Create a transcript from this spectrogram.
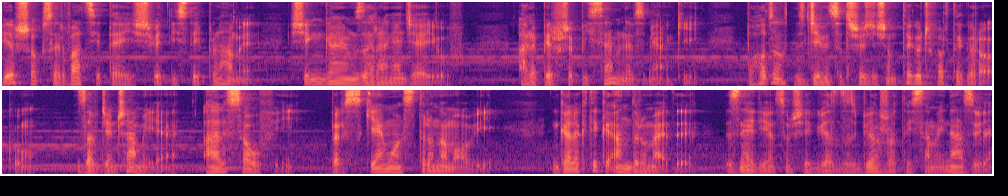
Pierwsze obserwacje tej świetlistej plamy sięgają zarania dziejów, ale pierwsze pisemne wzmianki pochodzą z 964 roku. Zawdzięczamy je Al Sophie, perskiemu astronomowi. Galaktykę Andromedy, znajdującą się w gwiazdozbiorze o tej samej nazwie,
